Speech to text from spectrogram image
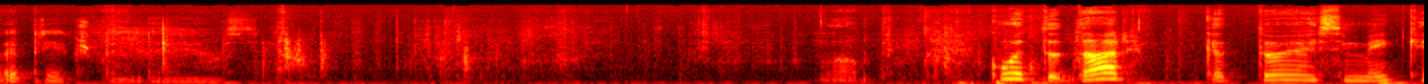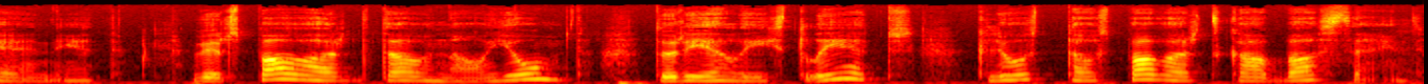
vai priekšpēdējās. Labi. Ko tu dari, kad tu esi mikēniete? Virs pavārda tava nav jumta, tur ielīst lietus, kļūst tavs pavārds kā baseins.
